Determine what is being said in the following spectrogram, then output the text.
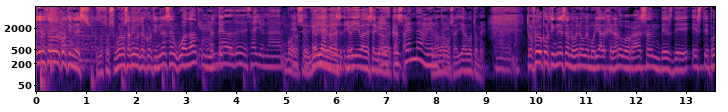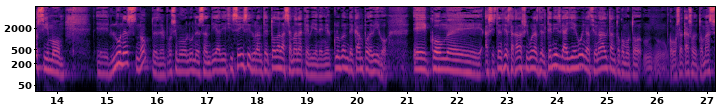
Mañana he estado en el Corte Inglés, con nuestros buenos amigos del Corte Inglés en Guada. Que te han dado de desayunar. Bueno, sí, yo ya iba, des- yo ya iba desayunado de casa. Estupendamente. Pero vamos, allí algo tomé. Ah, bueno. Trofeo del Corte Inglés al noveno memorial Genaro Borrás desde este próximo eh, lunes, ¿no? Desde el próximo lunes al día 16 y durante toda la semana que viene en el Club de Campo de Vigo, eh, con eh, asistencia de destacadas figuras del tenis gallego y nacional, tanto como, to- como es el caso de Tomás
